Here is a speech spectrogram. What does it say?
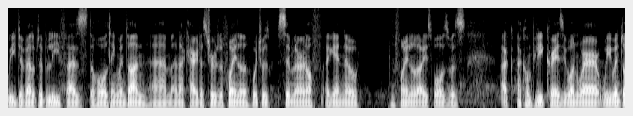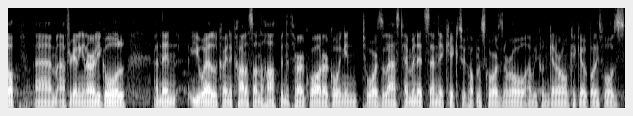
we developed a belief as the whole thing went on, um, and that carried us through to the final, which was similar enough. Again, now the final, I suppose, was a, a complete crazy one where we went up um, after getting an early goal, and then UL kind of caught us on the hop in the third quarter, going in towards the last ten minutes, and they kicked a couple of scores in a row, and we couldn't get our own kick out. But I suppose.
